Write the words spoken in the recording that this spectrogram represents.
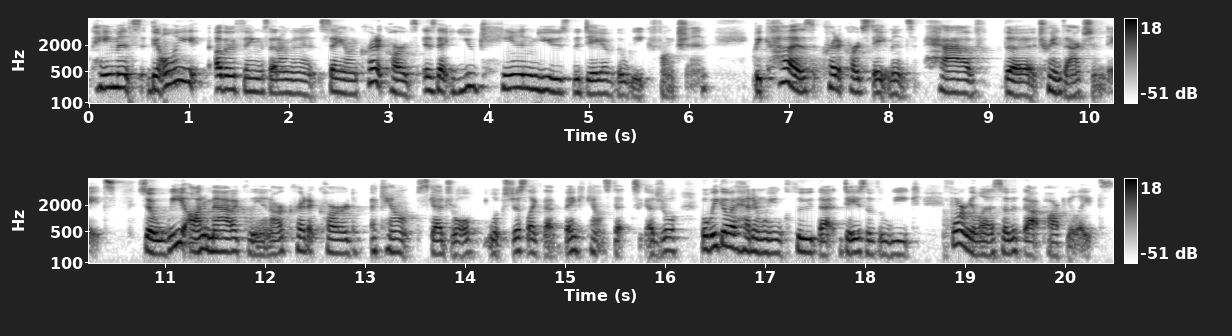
payments. The only other things that I'm going to say on credit cards is that you can use the day of the week function because credit card statements have the transaction dates. So we automatically in our credit card account schedule looks just like that bank account schedule, but we go ahead and we include that days of the week formula so that that populates.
